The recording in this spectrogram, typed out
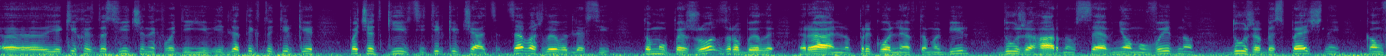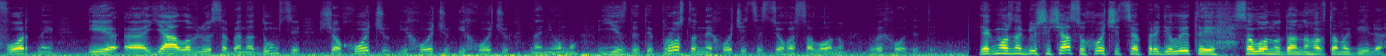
е, якихось досвідчених водіїв, і для тих, хто тільки початківці, тільки вчаться. Це важливо для всіх. Тому Peugeot зробили реально прикольний автомобіль, дуже гарно все в ньому видно, дуже безпечний, комфортний. І е, я ловлю себе на думці, що хочу і хочу і хочу на ньому їздити. Просто не хочеться з цього салону виходити. Як можна більше часу хочеться приділити салону даного автомобіля.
